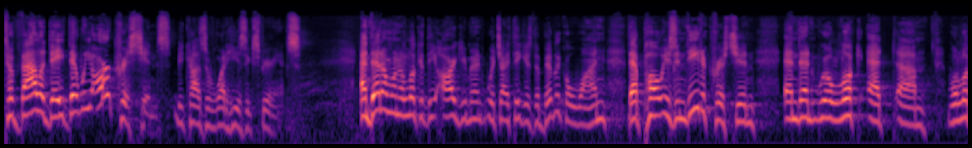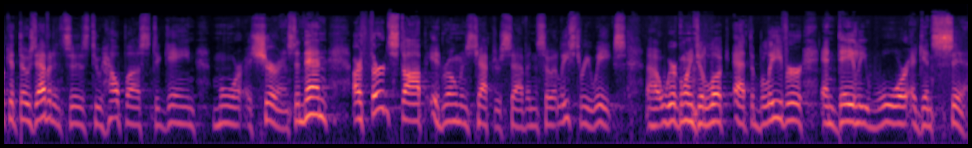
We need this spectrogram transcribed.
to validate that we are Christians because of what he's experienced. And then I want to look at the argument, which I think is the biblical one, that Paul is indeed a Christian. And then we'll look at, um, we'll look at those evidences to help us to gain more assurance. And then our third stop in Romans chapter 7, so at least three weeks, uh, we're going to look at the believer and daily war against sin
